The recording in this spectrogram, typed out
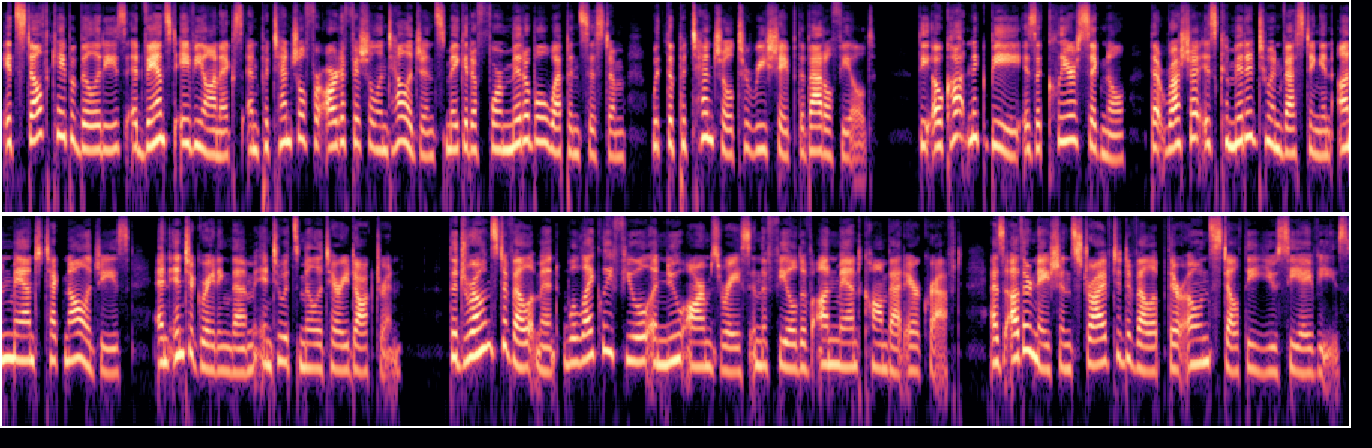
Its stealth capabilities, advanced avionics, and potential for artificial intelligence make it a formidable weapon system with the potential to reshape the battlefield. The Okhotnik B is a clear signal that Russia is committed to investing in unmanned technologies and integrating them into its military doctrine. The drone's development will likely fuel a new arms race in the field of unmanned combat aircraft, as other nations strive to develop their own stealthy UCAVs.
